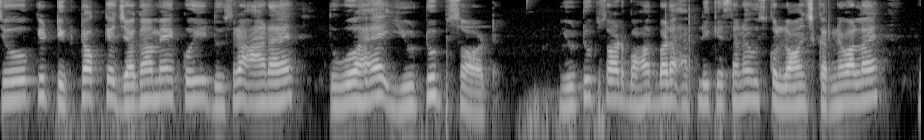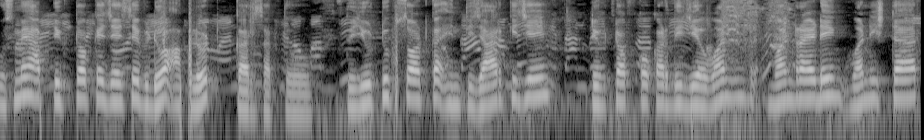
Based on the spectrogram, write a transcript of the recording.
जो कि टिकटॉक के जगह में कोई दूसरा आ रहा है तो वो है यूट्यूब शॉर्ट यूट्यूब शॉर्ट बहुत बड़ा एप्लीकेशन है, उसको लॉन्च करने वाला है। उसमें आप टिकटॉक के जैसे वीडियो अपलोड कर सकते हो। तो यूट्यूब शॉर्ट का इंतज़ार कीजिए। टिकटॉक को कर दीजिए one one rating one star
